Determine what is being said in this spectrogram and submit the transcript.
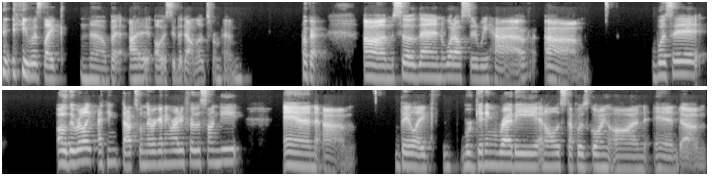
he was like, no, but I always see the downloads from him. Okay. Um, so then what else did we have? Um, was it oh, they were like, I think that's when they were getting ready for the Sangeet. And um they like were getting ready and all this stuff was going on. And um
